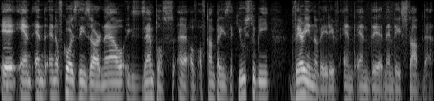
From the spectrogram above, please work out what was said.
Mm-hmm. and and and of course, these are now examples uh, of, of companies that used to be very innovative, and and they, and they stopped that.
